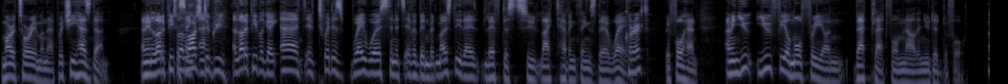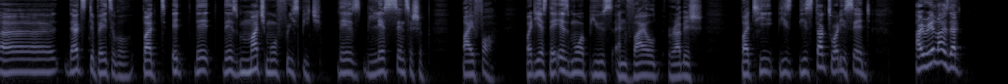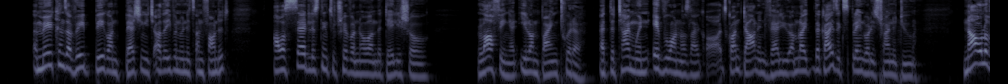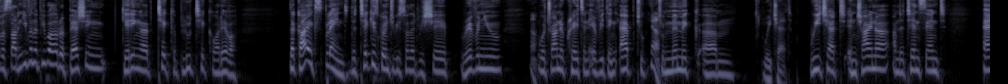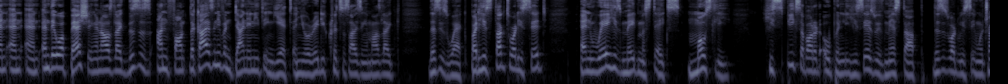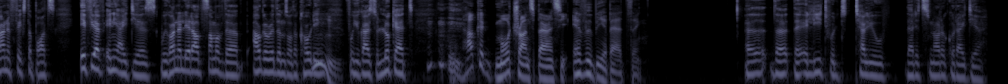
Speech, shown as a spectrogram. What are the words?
moratorium on that, which he has done. I mean, a lot of people To a saying, large uh, degree. A lot of people going, uh, Twitter's way worse than it's ever been, but mostly they're leftists who liked having things their way. Correct. Beforehand. I mean, you you feel more free on that platform now than you did before. Uh, that's debatable, but it there, there's much more free speech. There's less censorship by far. But yes, there is more abuse and vile rubbish. But he he's he's stuck to what he said. I realize that Americans are very big on bashing each other, even when it's unfounded. I was sad listening to Trevor Noah on the Daily Show, laughing at Elon buying Twitter at the time when everyone was like, "Oh, it's gone down in value." I'm like, the guy's explained what he's trying to do. Now all of a sudden, even the people that were bashing getting a tick, a blue tick, whatever, the guy explained the tick is going to be so that we share revenue. We're trying to create an everything app to Yeah. to mimic um, WeChat. WeChat in China under Tencent. And and and and they were bashing, and I was like, "This is unfound." The guy hasn't even done anything yet, and you're already criticizing him. I was like, "This is whack." But he's stuck to what he said, and where he's made mistakes, mostly, he speaks about it openly. He says we've messed up. This is what we're seeing. We're trying to fix the bots. If you have any ideas, we're gonna let out some of the algorithms or the coding for you guys to look at. How could more transparency ever be a bad thing? uh, the the elite would tell you that it's not a good idea.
